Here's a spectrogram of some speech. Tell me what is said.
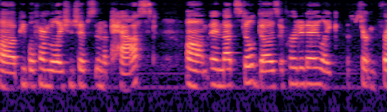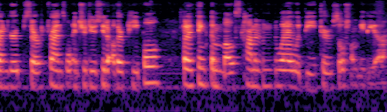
uh, people form relationships in the past. Um, and that still does occur today. Like certain friend groups or friends will introduce you to other people, but I think the most common way would be through social media.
